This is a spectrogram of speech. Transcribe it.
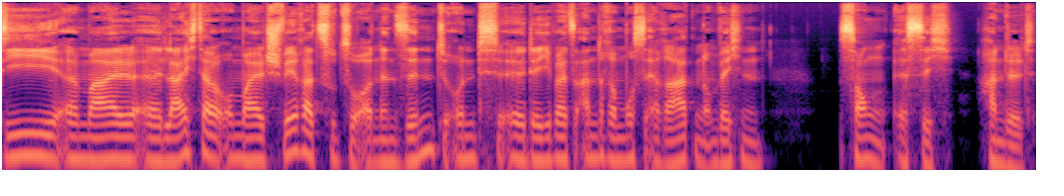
die äh, mal äh, leichter und mal schwerer zuzuordnen sind und äh, der jeweils andere muss erraten, um welchen Song es sich handelt.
